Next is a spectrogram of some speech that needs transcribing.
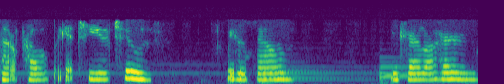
that'll probably get to you too. Because now you care about her and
